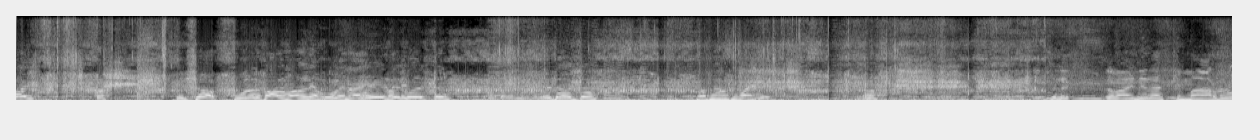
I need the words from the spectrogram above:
ভাই। এসব ফুলের পাল মাল নিয়ে হবে না। এই দেখো একটা। এটা একটা। মাথা মাথা পাইনি চলে বাইনে আজকে মারবো।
